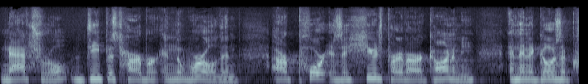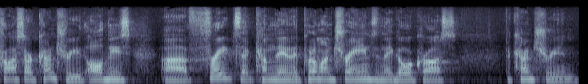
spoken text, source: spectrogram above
natural, deepest harbor in the world. And our port is a huge part of our economy. And then it goes across our country. All these uh, freights that come in, they put them on trains and they go across the country. And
